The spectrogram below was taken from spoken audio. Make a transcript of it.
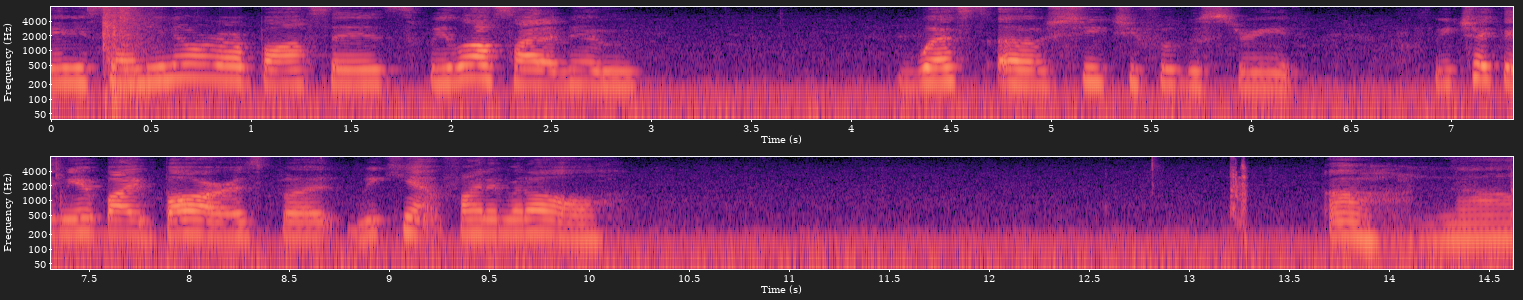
You know where our boss is? We lost sight of him west of Shichifuku Street. We checked the nearby bars, but we can't find him at all. Oh, no.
